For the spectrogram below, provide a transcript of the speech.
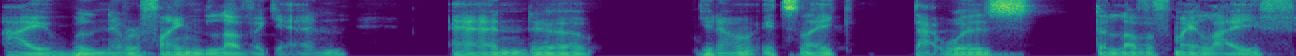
I will never find love again. And, uh, you know, it's like that was the love of my life.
